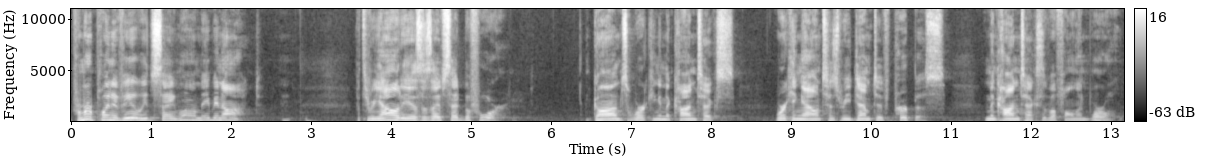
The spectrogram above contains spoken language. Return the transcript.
From our point of view, we'd say, well, maybe not. But the reality is, as I've said before, God's working in the context, working out his redemptive purpose in the context of a fallen world.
